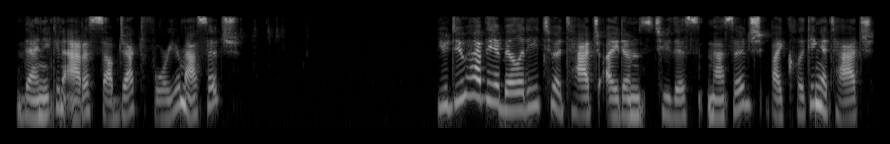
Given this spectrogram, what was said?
Then you can add a subject for your message. You do have the ability to attach items to this message by clicking Attach.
